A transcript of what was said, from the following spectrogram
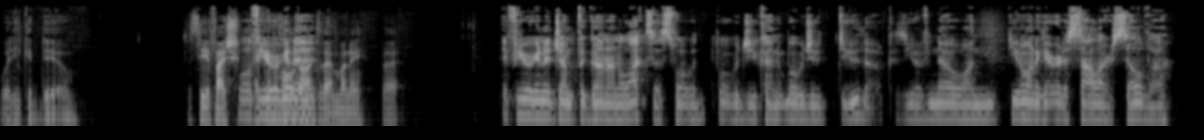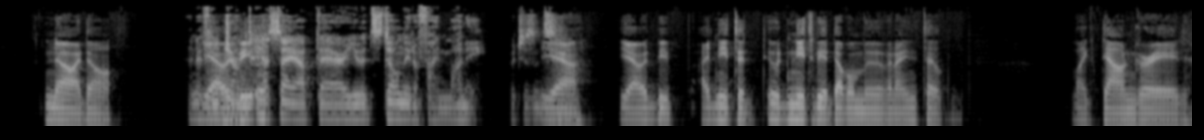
what he could do, to see if I should Well, if I could hold gonna- on to that money. But If you were going to jump the gun on Alexis, what would what would you kind of what would you do though? Because you have no one. You don't want to get rid of Salah or Silva. no, I don't. And if Yeah, you jumped be- Hesse up there, you would still need to find money, which is insane. Yeah, yeah, it would be. I'd need to. It would need to be a double move, and I need to like downgrade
